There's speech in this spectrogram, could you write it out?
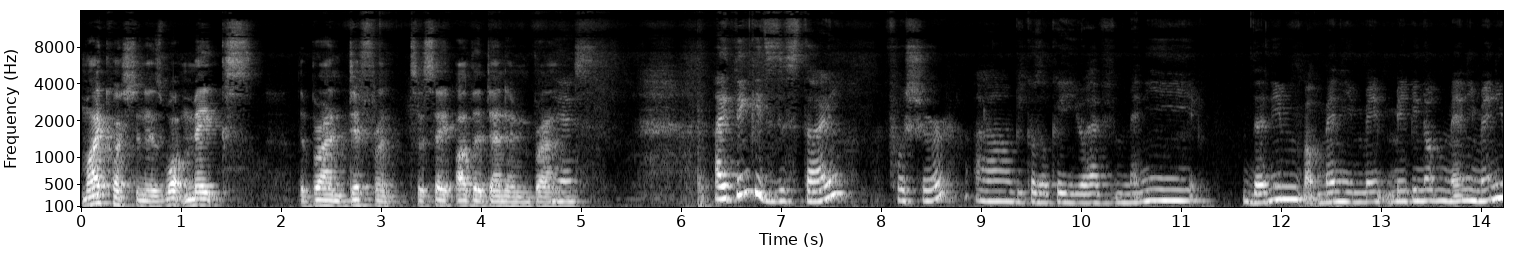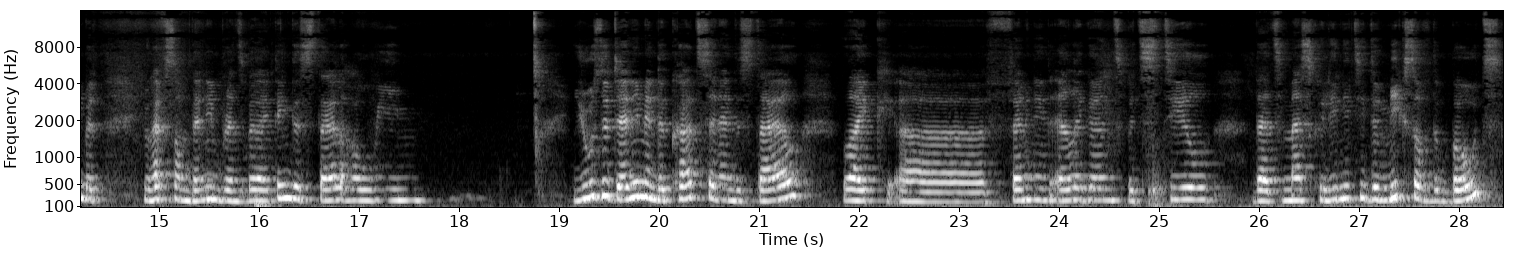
my question is, what makes the brand different to say other denim brands? Yes. I think it's the style for sure. Uh, because okay, you have many denim, or many may, maybe not many many, but you have some denim brands. But I think the style, how we use the denim and the cuts and then the style, like uh, feminine elegance, but still that masculinity, the mix of the both.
